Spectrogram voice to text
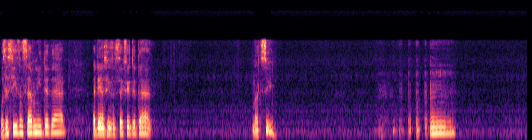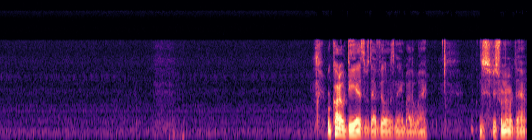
was it season seven he did that? At the end of season six he did that. Let's see. Ricardo Diaz was that villain's name, by the way. Just just remember that.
